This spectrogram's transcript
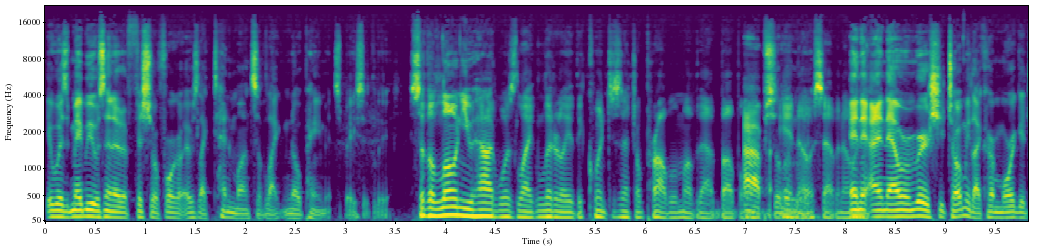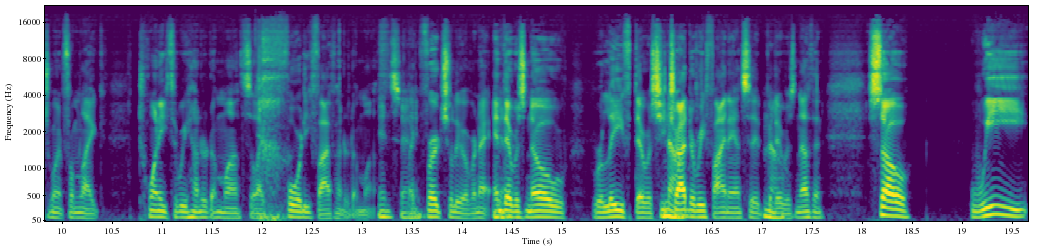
it was maybe it was in an official foreclosure. It was like ten months of like no payments basically. So the loan you had was like literally the quintessential problem of that bubble. Absolutely. In 07, And oh and I remember she told me like her mortgage went from like twenty three hundred a month to like forty five hundred a month, Insane. like virtually overnight. And Yeah. there was no relief. There was she No. tried to refinance it, but No. there was nothing. So we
